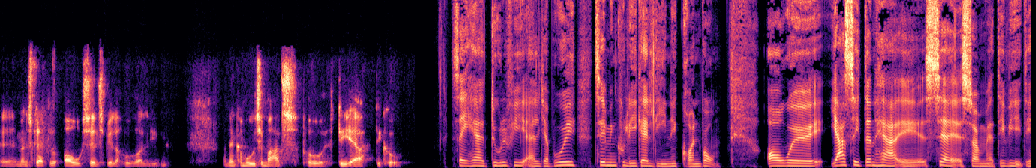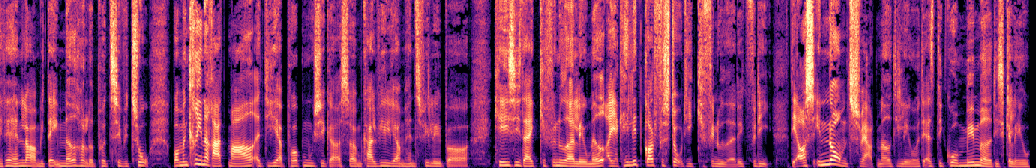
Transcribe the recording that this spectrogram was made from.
øh, manuskriptet og selv spiller hovedrollen i den. Og den kommer ud til marts på dr.dk sagde her Dulfi al til min kollega Line Grønborg. Og øh, jeg har set den her øh, serie, som er det, vi, det, det handler om i dag, Madholdet på TV2, hvor man griner ret meget af de her popmusikere, som Carl William, Hans Philip og Casey, der ikke kan finde ud af at lave mad. Og jeg kan lidt godt forstå, at de ikke kan finde ud af det, ikke? fordi det er også enormt svært mad, de laver. Det, altså, det går med mad, de skal lave.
